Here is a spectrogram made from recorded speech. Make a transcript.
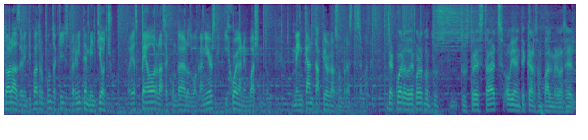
todas las de 24 puntos, aquí ellos permiten 28. Todavía es peor la secundaria de los Buccaneers y juegan en Washington me encanta Pierre Garson para esta semana. De acuerdo, de acuerdo con tus, tus tres starts. Obviamente Carson Palmer va a ser el,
